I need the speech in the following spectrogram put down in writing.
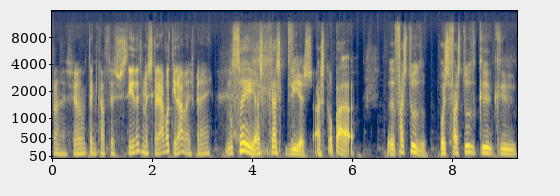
Pois, eu tenho calças vestidas, mas se calhar vou tirar, mas espera aí. Não sei, acho que, acho que devias. Acho que, opa, eh, faz tudo. Hoje faz tudo que, que,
